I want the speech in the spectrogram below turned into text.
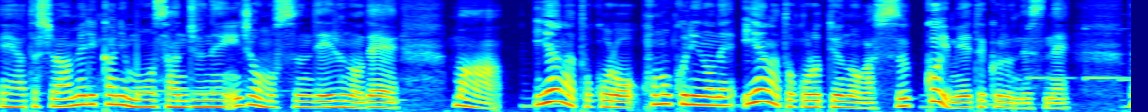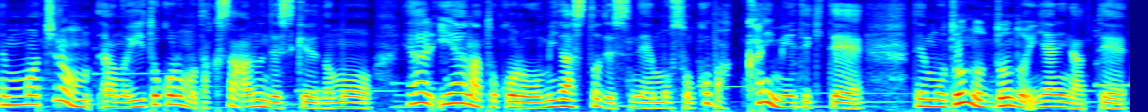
えー、私はアメリカにもう30年以上も住んでいるので、まあ、嫌なところ、この国のね、嫌なところっていうのがすっごい見えてくるんですね。でももちろん、あの、いいところもたくさんあるんですけれども、やはり嫌なところを見出すとですね、もうそこばっかり見えてきて、で、もうどんどんどんどん嫌になって、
